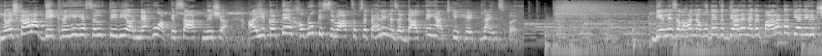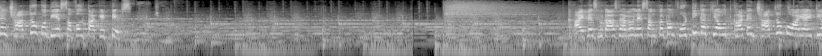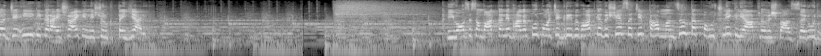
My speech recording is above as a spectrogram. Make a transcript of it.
नमस्कार, आप देख रहे हैं सिल्क टीवी और मैं हूँ आपके साथ निशा। आइए करते हैं खबरों की शुरुआत। सबसे पहले नज़र डालते हैं आज की हेडलाइंस पर। डीएम ने जवाहर नवोदय विद्यालय नगर पारा का किया निरीक्षण। छात्रों को दिए सफलता के टिप्स। आईपीएस विकास भैरव ने संकल्पम 40 का किया उद्घाटन। छात्रों को आईआईटी और जेईई की कराई जाएगी निःशुल्क तैयारी। युवाओं से संवाद करने भागलपुर पहुँचे गृह विभाग के विशेष सचिव, कहा मंजिल तक पहुँचने के लिए आत्मविश्वास ज़रूरी।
